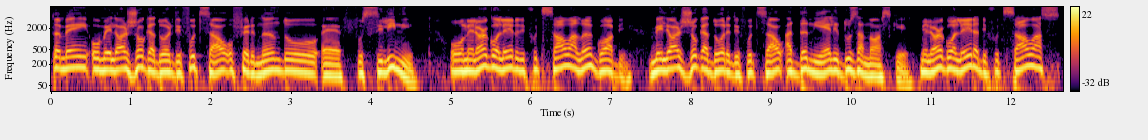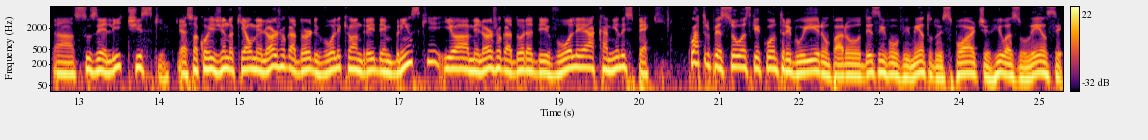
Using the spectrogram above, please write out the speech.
Também o melhor jogador de futsal, o Fernando eh, Fusilini. O melhor goleiro de futsal, Alain Gobi. Melhor jogadora de futsal, a Daniele Duzanoski. Melhor goleira de futsal, a, a Suzeli Tiski. É só corrigindo aqui, é o melhor jogador de vôlei, que é o Andrei Dembrinski, e a melhor jogadora de vôlei é a Camila Speck. Quatro pessoas que contribuíram para o desenvolvimento do esporte rio azulense,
